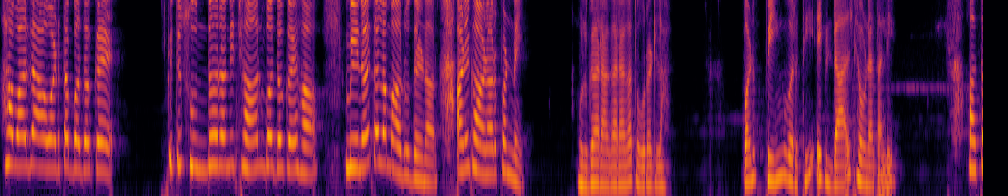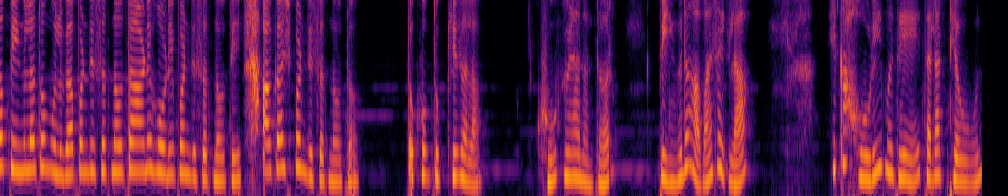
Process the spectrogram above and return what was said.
हा माझा आवडता बदक आहे. किती सुंदर आणि छान बदक आहे हा. मी नाही त्याला मारू देणार आणि खाणार पण नाही. मुलगा रागारागात ओरडला. पण पिंगवरती एक डाल ठेवण्यात आली. आता पिंगला तो मुलगा पण दिसत नव्हता आणि होडी पण दिसत नव्हती आकाश पण दिसत नव्हतं. तो खूप दुःखी झाला. खूप वेळानंतर पिंगनं आवाज ऐकला एका होडीमध्ये त्याला ठेवून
